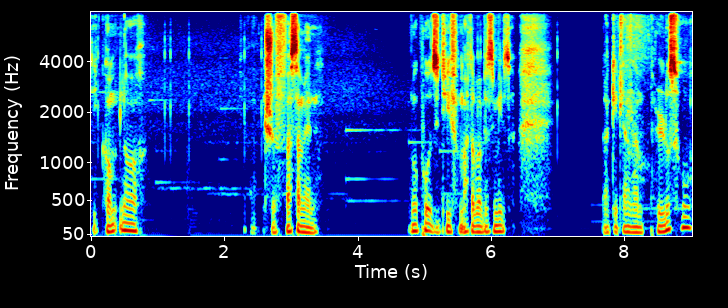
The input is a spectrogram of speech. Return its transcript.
Die kommt noch. Schiff, was haben wir denn? Nur positiv, macht aber ein bisschen Minus. Da geht langsam Plus hoch.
